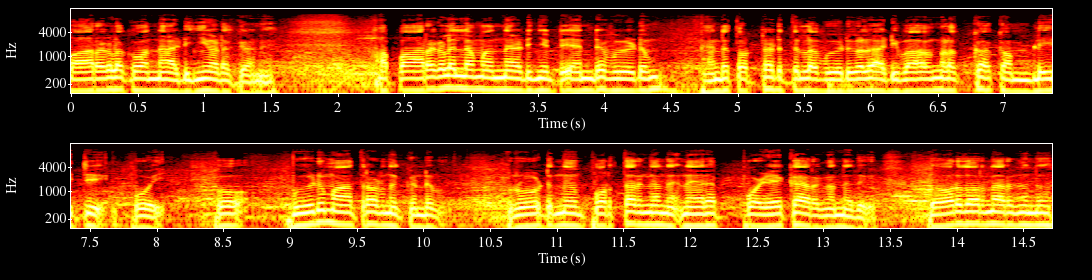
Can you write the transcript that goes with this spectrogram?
പാറകളൊക്കെ വന്ന് അടിഞ്ഞു കിടക്കുകയാണ്. ആ പാറകളെല്ലാം വന്നടിഞ്ഞിട്ട് എന്റെ വീടും എന്റെ തൊട്ടടുത്തുള്ള വീടുകളുടെ അടിഭാഗങ്ങളൊക്കെ കംപ്ലീറ്റ് പോയി. ഇപ്പോൾ വീട് മാത്രം അവിടെ നിൽക്കുന്നുണ്ട്. റോഡിൽ നിന്ന് പുറത്തിറങ്ങുന്ന നേരെ പുഴയൊക്കെ ഇറങ്ങുന്നത്. ഡോറ് തുറന്നിറങ്ങുന്ന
